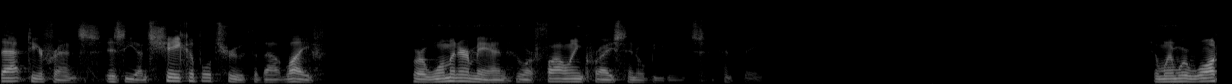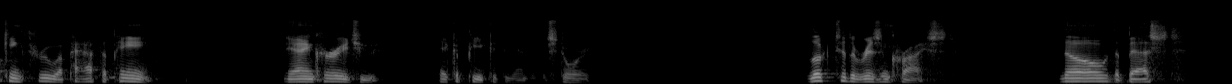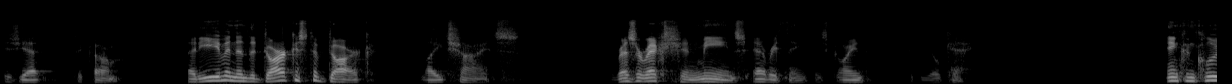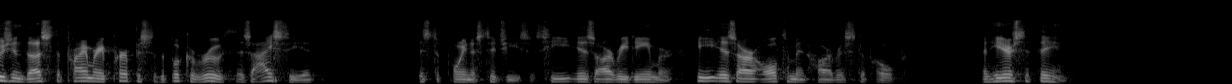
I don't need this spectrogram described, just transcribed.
That, dear friends, is the unshakable truth about life for a woman or man who are following Christ in obedience and faith. So when we're walking through a path of pain, may I encourage you to take a peek at the end of the story. Look to the risen Christ. Know the best is yet to come. That even in the darkest of dark, light shines. Resurrection means everything is going to be okay. In conclusion, thus, the primary purpose of the book of Ruth, as I see it, is to point us to Jesus. He is our Redeemer, He is our ultimate harvest of hope. And here's the thing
